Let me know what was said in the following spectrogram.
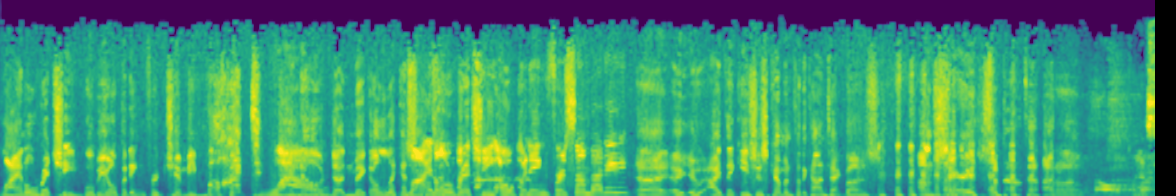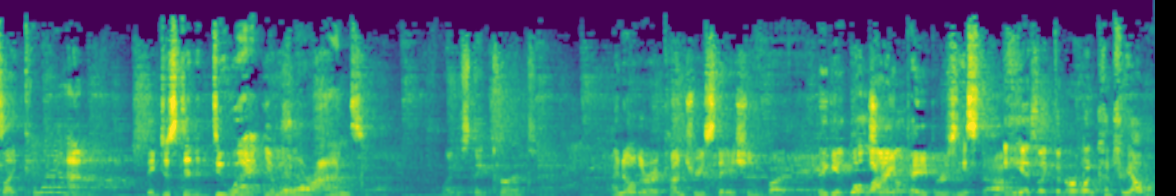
Lionel Richie will be opening for Jimmy Buffett. Wow. I know, it doesn't make a lick of sense. Lionel Richie opening for somebody? Uh, I think he's just coming for the contact buzz. I'm serious about that. I don't know. Oh, come it's on. like, come on. They just did a duet, you Yeah. morons. Yeah. Way to stay current. I know they're a country station, but they get Well, trade Lionel- papers and He- stuff. He has like the number one country album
